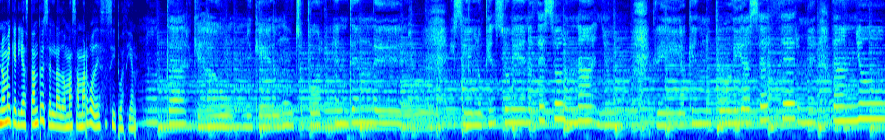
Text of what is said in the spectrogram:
No me querías tanto es el lado más amargo de esa situación. Notar que aún me queda mucho por entender. Y si lo pienso bien, hace solo un año creía que no podías hacerme daño.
